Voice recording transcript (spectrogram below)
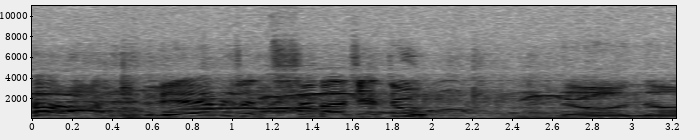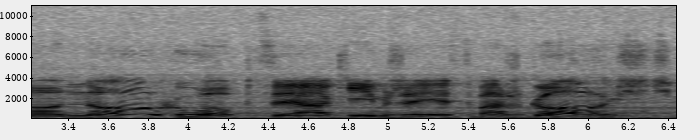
Ha! Wiem, że trzymacie tu. No, no, no, chłopcy, a kimże jest wasz gość?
